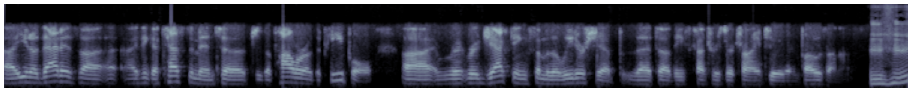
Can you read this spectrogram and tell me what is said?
uh, you know, that is, uh, I think, a testament to, to the power of the people uh, re- rejecting some of the leadership that uh, these countries are trying to impose on us. Mm-hmm.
